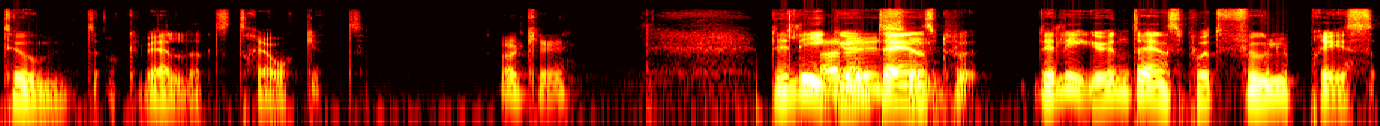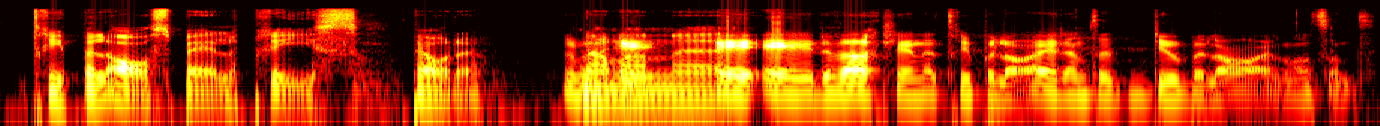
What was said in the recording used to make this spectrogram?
tomt och väldigt tråkigt. okej. Det ligger Ja, det är inte ens synd. på, det ligger inte ens på ett fullpris AAA-spelpris på det. Men När är, man, eh, är, är det verkligen ett AAA? Är det inte ett dubbel A eller något sånt?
